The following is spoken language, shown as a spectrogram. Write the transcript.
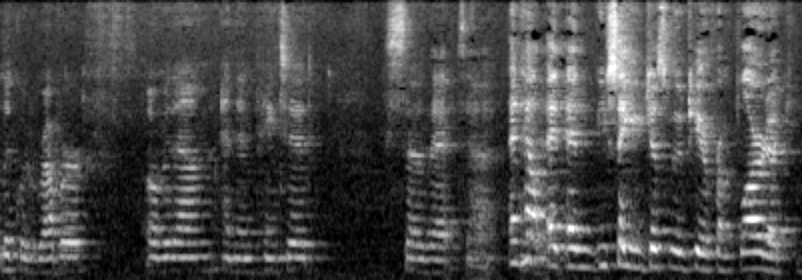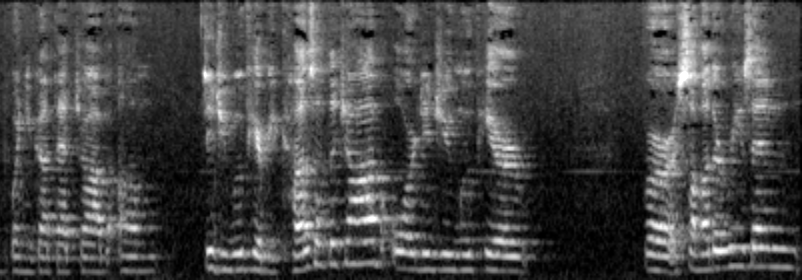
liquid rubber over them and then painted. so that. Uh, And how? And, and you say you just moved here from Florida when you got that job. Um, did you move here because of the job, or did you move here for some other reason?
